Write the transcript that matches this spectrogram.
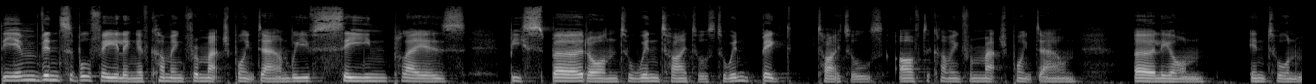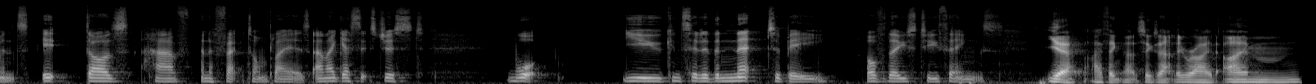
the invincible feeling of coming from match point down. We've seen players be spurred on to win titles, to win big titles after coming from match point down early on in tournaments. It does have an effect on players. And I guess it's just what you consider the net to be of those two things. Yeah, I think that's exactly right. I'm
